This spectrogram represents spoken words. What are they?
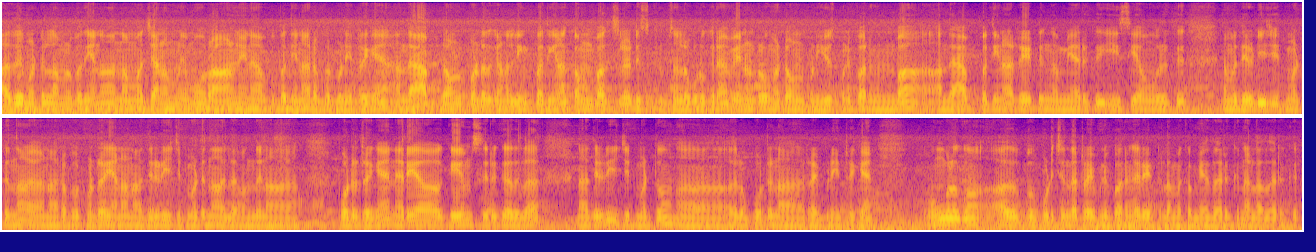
அது மட்டும் இல்லாமல் பார்த்தீங்கன்னா நம்ம சேனல் மூலியமாக ஒரு ஆன்லைன் ஆப் பார்த்தீங்கன்னா ரெஃபர் பண்ணிகிட்ருக்கேன் அந்த ஆப் டவுன்லோட் பண்ணுறதுக்கான லிங்க் பார்த்தீங்கன்னா கமெண்ட் பாக்ஸில் டிஸ்கிரிப்ஷனில் கொடுக்குறேன். வேணுன்றவங்க டவுன்லோட் பண்ணி யூஸ் பண்ணி பாருங்கன்பா அந்த ஆப் பார்த்தீங்கன்னா ரேட்டும் கம்மியாக இருக்குது ஈஸியாகவும் இருக்குது நம்ம திருடிஜிட் மட்டும்தான் நான் ரெஃபர் பண்ணுறேன் ஏன்னா நான் திருடிஜிட் மட்டும்தான் அதில் வந்து நான் போட்டுட்ருக்கேன் நிறையா கேம்ஸ் இருக்குது அதில். நான் திருடிஜிட் மட்டும் அதில் போட்டு நான் ட்ரை பண்ணிகிட்ருக்கேன் உங்களுக்கும் அது இப்போ பிடிச்சிருந்தா ட்ரை பண்ணி பாருங்கள் ரேட் எல்லாமே கம்மியாக தான் இருக்குது நல்லா தான் இருக்குது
